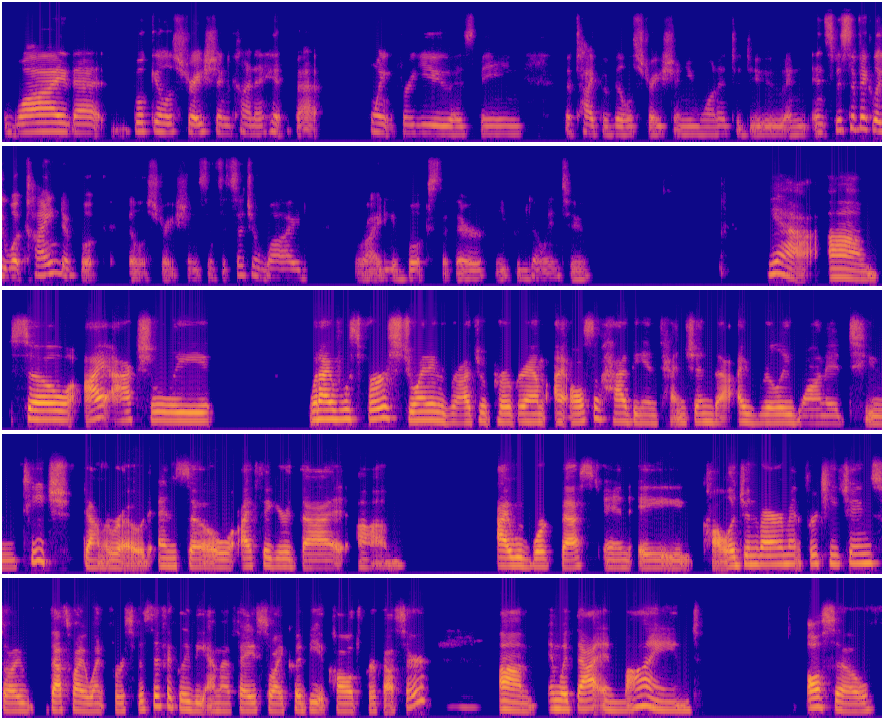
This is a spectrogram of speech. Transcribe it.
why that book illustration kind of hit that point for you as being the type of illustration you wanted to do and, and specifically what kind of book illustration since it's such a wide variety of books that there you can go into? Yeah um, so i actually when I was first joining the graduate program, I also had the intention that I really wanted to teach down the road. And so I figured that um, I would work best in a college environment for teaching. So I, that's why I went for specifically the MFA, so I could be a college professor. Um, and with that in mind, also,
